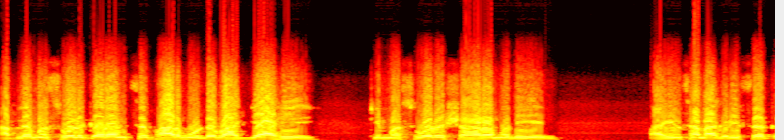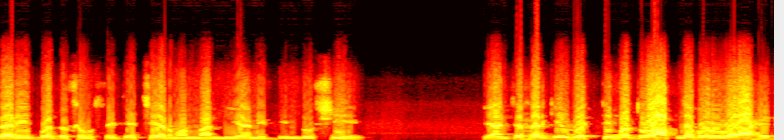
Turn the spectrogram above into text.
आपल्या मसवडकरांचं फार मोठं भाग्य आहे की मसवड शहरामध्ये अहिंसा नागरी सहकारी पतसंस्थेचे चेअरमन माननीय नितीन जोशी यांच्यासारखे व्यक्तिमत्व आपल्या बरोबर आहेत.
